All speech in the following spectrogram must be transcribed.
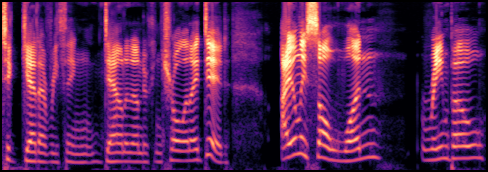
to get everything down and under control, and I did. I only saw one rainbow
